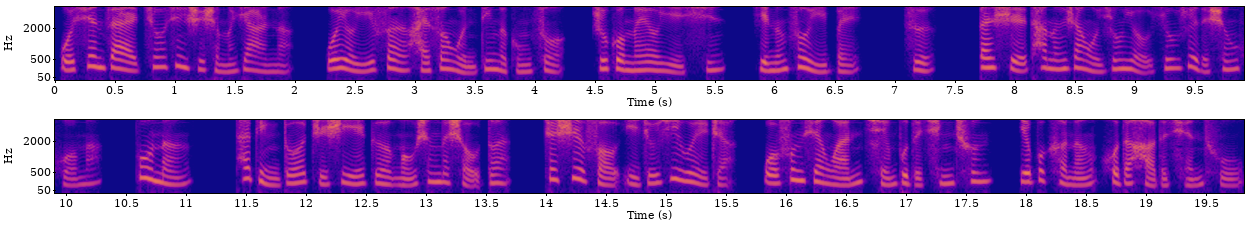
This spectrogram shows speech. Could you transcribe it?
我现在究竟是什么样呢？我有一份还算稳定的工作，如果没有野心，也能做一辈子。但是它能让我拥有优越的生活吗？不能。它顶多只是一个谋生的手段。这是否也就意味着，我奉献完全部的青春，也不可能获得好的前途？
